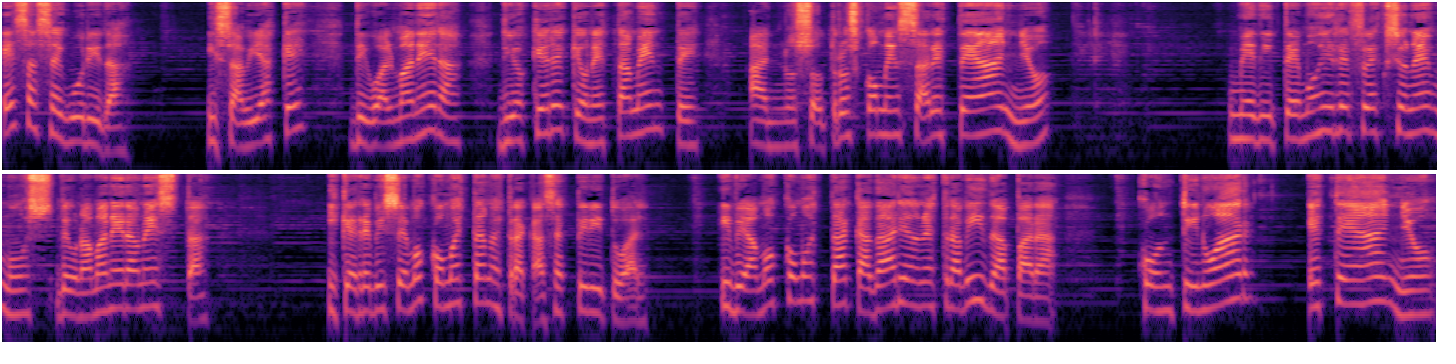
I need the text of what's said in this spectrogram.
esa seguridad. ¿Y sabías que? De igual manera, Dios quiere que honestamente, al nosotros comenzar este año, meditemos y reflexionemos de una manera honesta y que revisemos cómo está nuestra casa espiritual y veamos cómo está cada área de nuestra vida para continuar este año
